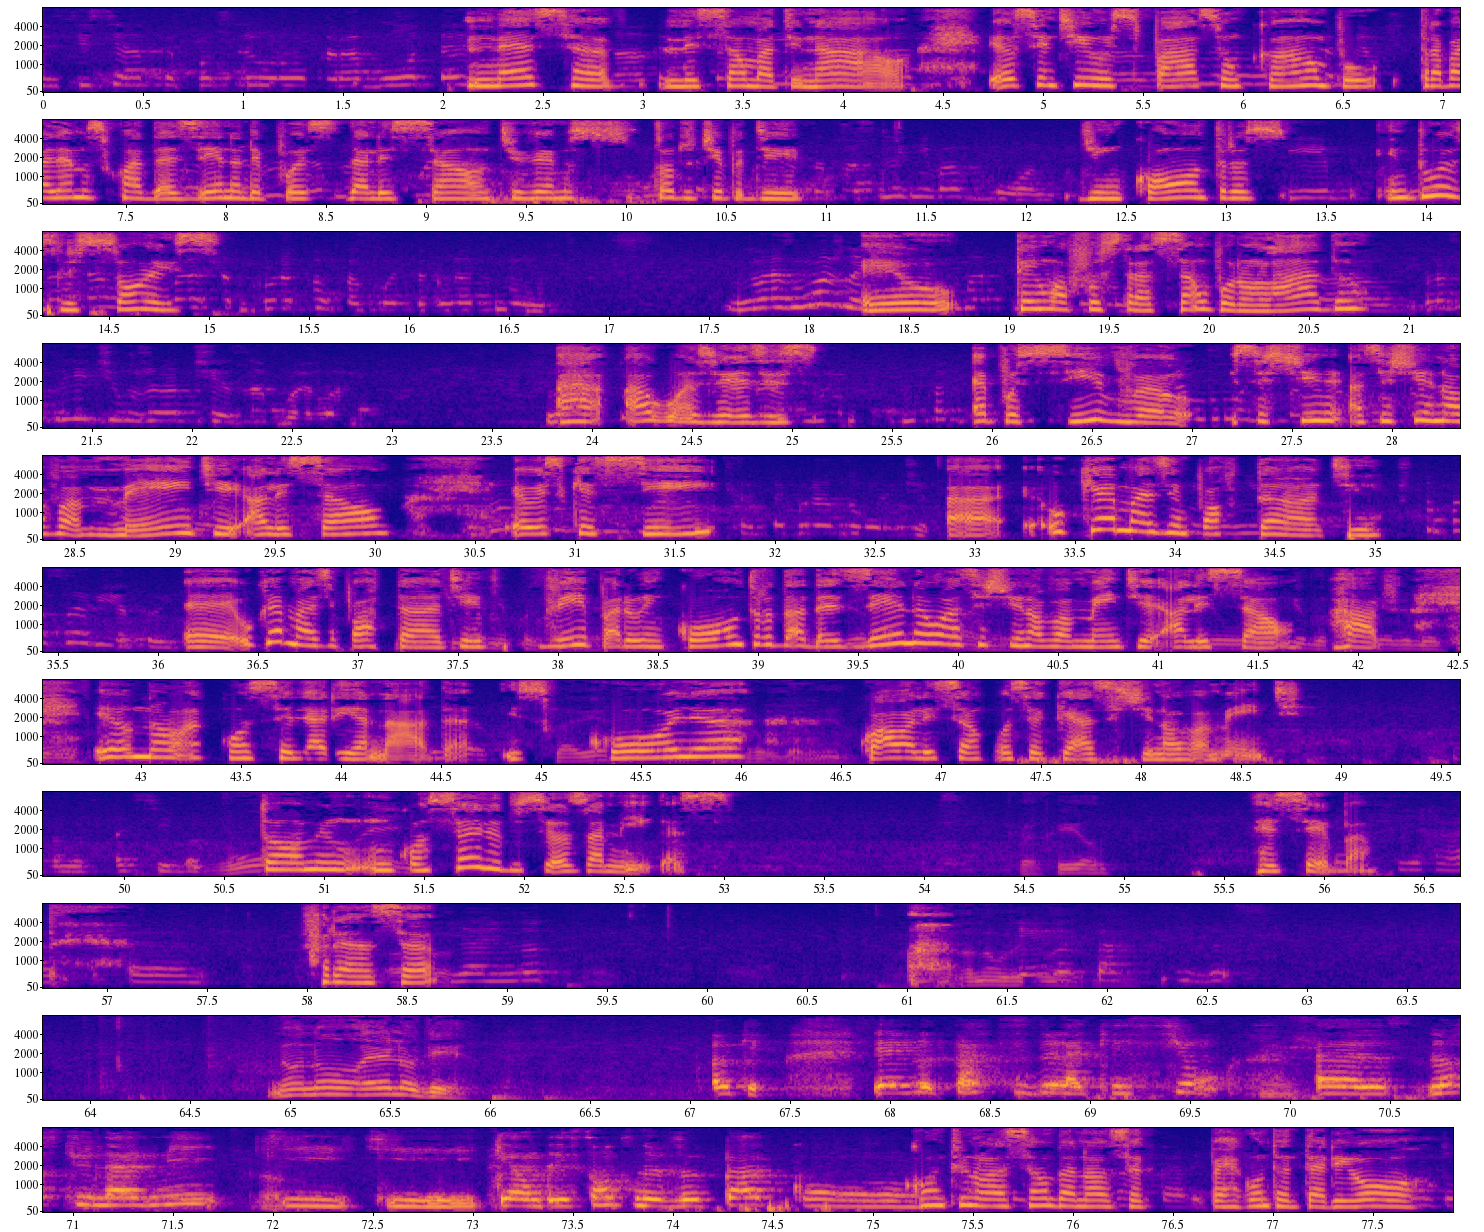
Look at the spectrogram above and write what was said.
nessa lição matinal, eu senti o espaço, um campo, trabalhamos com a dezena depois da lição, tivemos todo tipo de, de encontros. Em duas lições, eu tenho uma frustração por um lado. Algumas vezes é possível assistir, assistir novamente a lição. Eu esqueci. Ah, o que é mais importante? É, o que é mais importante? Vir para o encontro da dezena ou assistir novamente a lição? Rafa, eu não aconselharia nada. Escolha qual a lição que você quer assistir novamente. Tome um, um conselho dos seus amigas. Receba. França, non, non, Elodie. Ok. Il y a une autre partie de la question. Euh, Lorsqu'une amie qui, qui, qui est en descente ne veut pas qu'on continuação da nossa pergunta anterior.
